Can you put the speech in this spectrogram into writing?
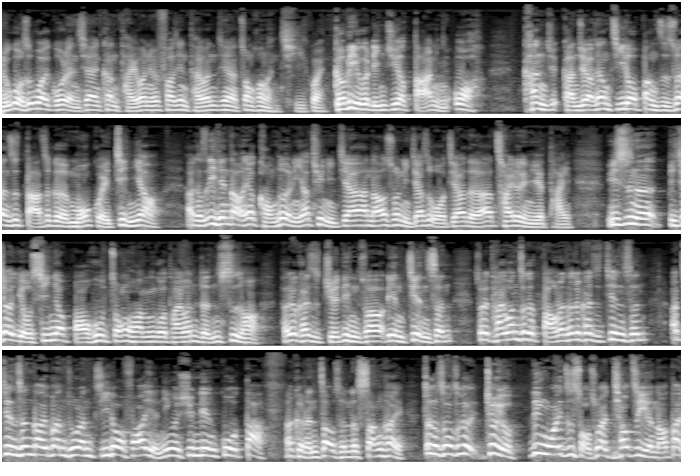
如果是外国人现在看台湾，你会发现台湾现在状况很奇怪。隔壁有个邻居要打你，哇，看觉感觉好像肌肉棒子，虽然是打这个魔鬼禁药。啊，可是，一天到晚要恐吓你，要去你家，然后说你家是我家的，然后拆了你的台。于是呢，比较有心要保护中华民国台湾人士哈，他就开始决定说要练健身。所以台湾这个岛呢，他就开始健身。啊，健身到一半突然肌肉发炎，因为训练过大，他可能造成的伤害。这个时候，这个就有另外一只手出来敲自己的脑袋。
